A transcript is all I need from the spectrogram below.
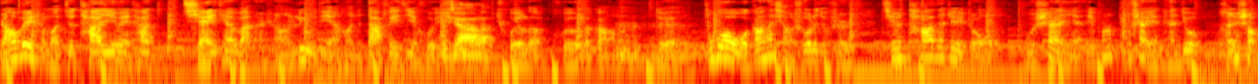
然后为什么？就他，因为他前一天晚上六点好像就搭飞机回回家了，回了回俄勒冈了。嗯，对。不过我刚才想说的就是，其实他的这种不善言，也不是不善言谈，就很少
